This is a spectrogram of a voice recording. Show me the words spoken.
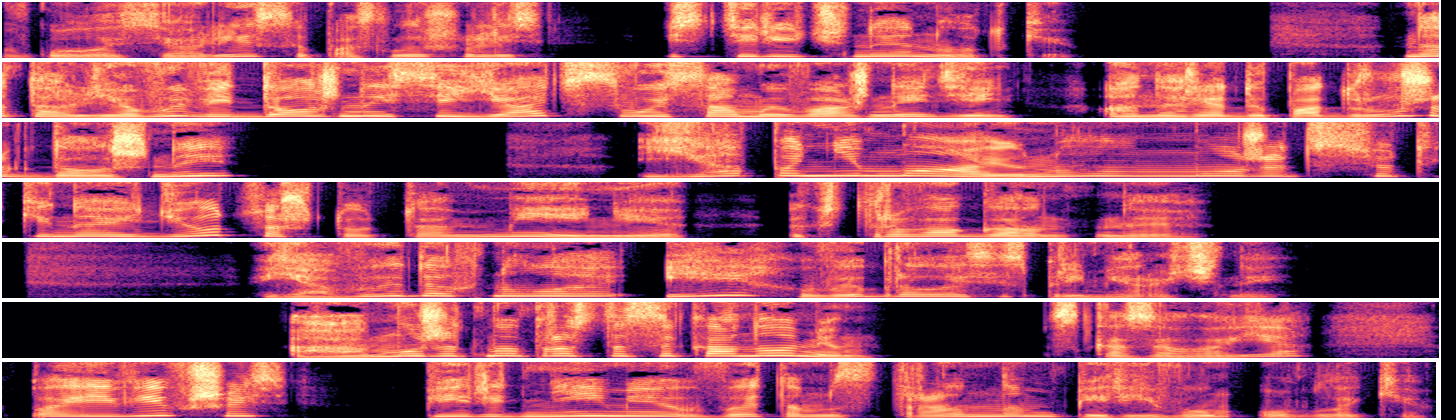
В голосе Алисы послышались истеричные нотки. «Наталья, вы ведь должны сиять в свой самый важный день, а наряды подружек должны...» «Я понимаю, но, может, все-таки найдется что-то менее экстравагантное?» Я выдохнула и выбралась из примерочной. «А может, мы просто сэкономим?» — сказала я, появившись перед ними в этом странном перьевом облаке.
